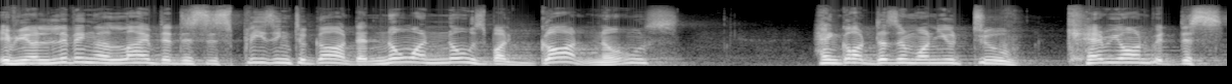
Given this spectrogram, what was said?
If you're living a life that is displeasing to God, that no one knows but God knows, and God doesn't want you to carry on with this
